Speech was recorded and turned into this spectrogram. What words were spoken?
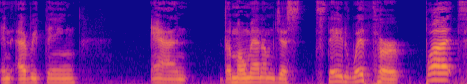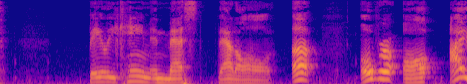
and everything, and the momentum just stayed with her. But Bayley came and messed that all up overall, I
